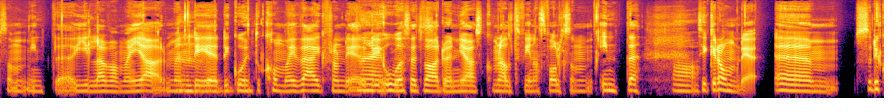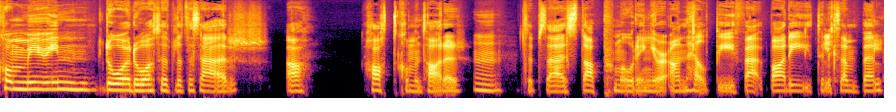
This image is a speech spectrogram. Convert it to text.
som inte gillar vad man gör. Men mm. det, det går inte att komma iväg från det. Nej, det oavsett vad du än gör så kommer det alltid finnas folk som inte ja. tycker om det. Um, så det kommer ju in då och då typ lite så här, ja, hatkommentarer. Mm. Typ så här, stop promoting your unhealthy fat body till exempel.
